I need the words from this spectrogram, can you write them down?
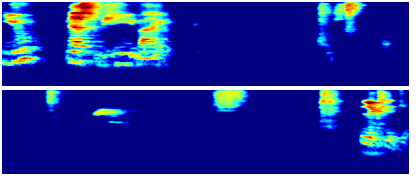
U प्लस भी बाई लिख लीजिए।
